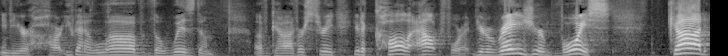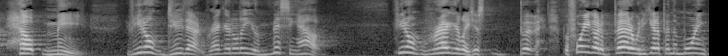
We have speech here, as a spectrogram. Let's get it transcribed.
into your heart. You've got to love the wisdom of God. Verse 3 you're to call out for it, you're to raise your voice. God, help me. If you don't do that regularly, you're missing out. If you don't regularly, just before you go to bed or when you get up in the morning,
